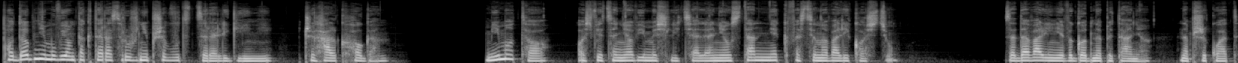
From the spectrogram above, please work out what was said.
Podobnie mówią tak teraz różni przywódcy religijni, czy Hulk Hogan. Mimo to oświeceniowi myśliciele nieustannie kwestionowali Kościół. Zadawali niewygodne pytania, na przykład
